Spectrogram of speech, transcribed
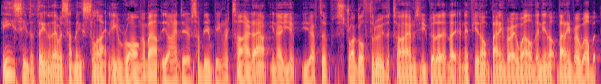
he seemed to think that there was something slightly wrong about the idea of somebody being retired out. You know, you you have to struggle through the times. You've got to, like, and if you're not batting very well, then you're not batting very well. But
